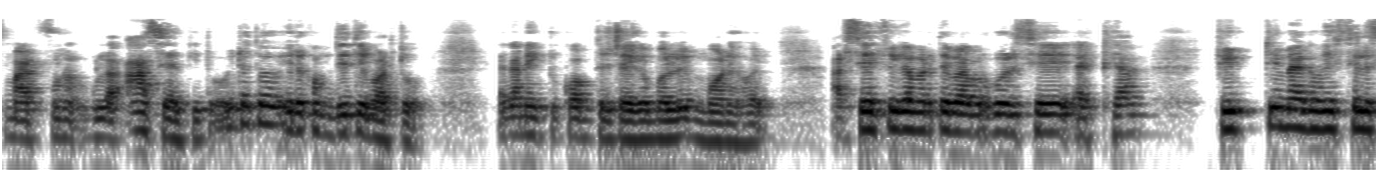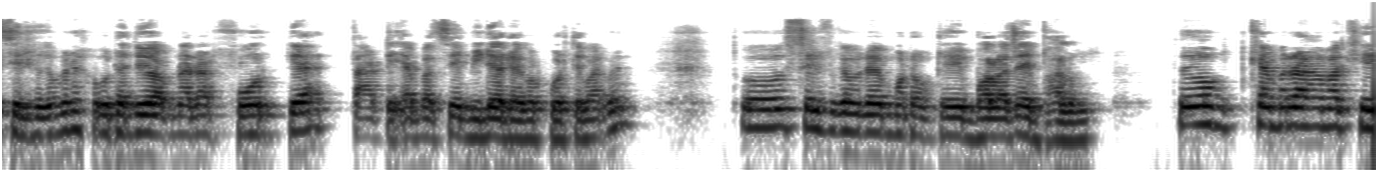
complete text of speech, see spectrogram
স্মার্টফোনগুলো আছে আর কি, তো ওইটা তো এরকম দিতে পারতো। এখানে একটু কমতির জায়গা বলে মনে হয়। আর সেলফি ক্যামেরাতে ব্যবহার করেছে একটা ফিফটি মেগাপিক্সেলের সেলফি ক্যামেরা ওটা দিয়ে আপনারা ফোর কে থার্টি অ্যাপাসে ভিডিও রেকর্ড করতে পারবেন। তো সেলফি ক্যামেরা মোটামুটি বলা যায় ভালোই তো ক্যামেরা আমাকে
